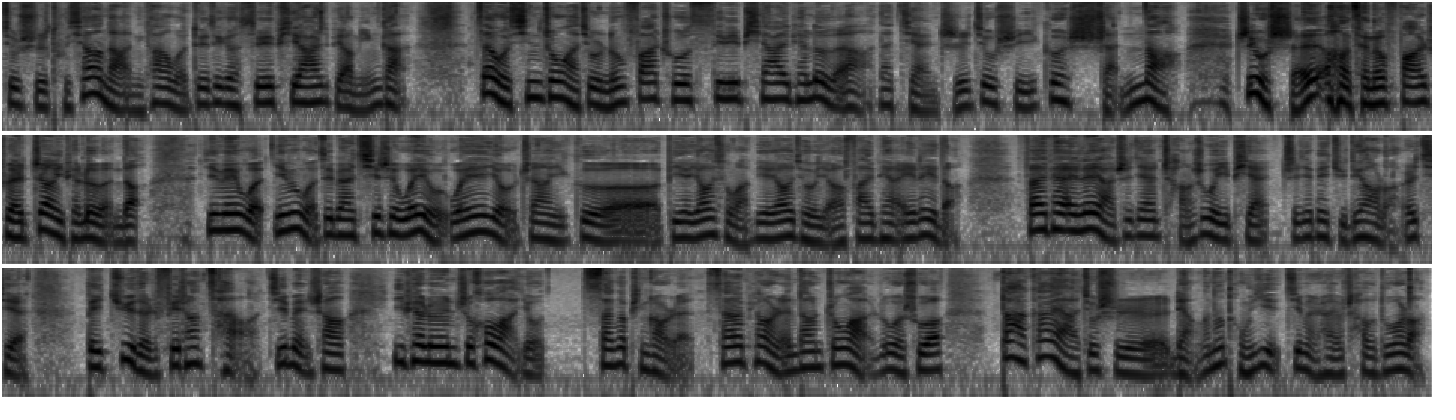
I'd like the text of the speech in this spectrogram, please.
就是图像的，你看我对这个 CVPR 就比较敏感，在我心中啊，就是能发出 CVPR 一篇论文啊，那简直就是一个神呐！只有神啊才能发出来这样一篇论文的。因为我因为我这边其实我也有我也有这样一个毕业要求嘛，毕业要求也要发一篇 A 类的，发一篇 A 类啊，之前尝试过一篇，直接被拒掉了，而且。被拒的是非常惨啊！基本上一篇论文之后啊，有三个评稿人，三个评稿人当中啊，如果说。大概啊，就是两个能同意，基本上就差不多了。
